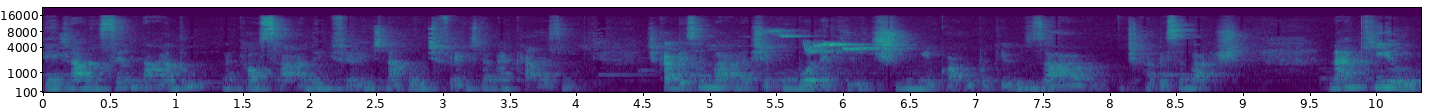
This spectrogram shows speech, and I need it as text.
ele estava sentado na calçada, em frente, na rua de frente da minha casa de cabeça baixa, com o boné que ele tinha, com a roupa que ele usava, de cabeça baixa. Naquilo,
